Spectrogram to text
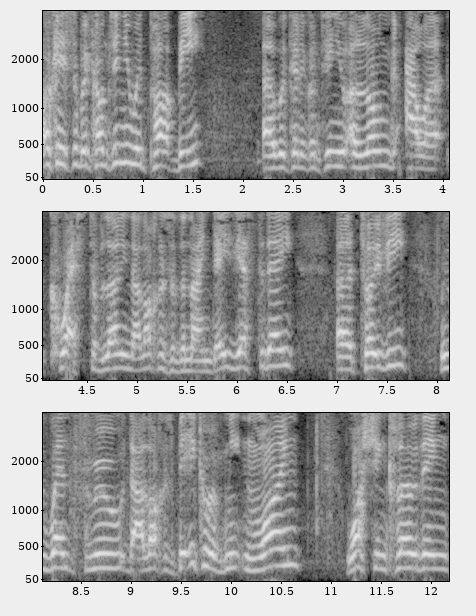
Okay, so we continue with part B. Uh, we're going to continue along our quest of learning the halachas of the nine days. Yesterday, uh, we went through the halachas be'ikr of meat and wine, washing clothing,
